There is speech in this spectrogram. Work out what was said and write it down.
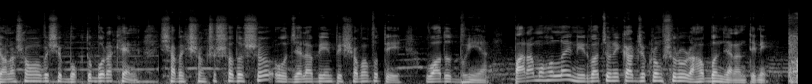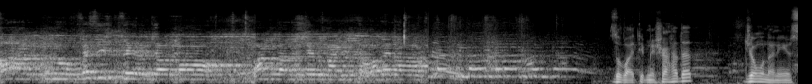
জনসমাবেশে বক্তব্য রাখেন সাবেক সংসদ সদস্য ও জেলা বিএনপির সভাপতি ওয়াদুদ ভূঁইয়া। পাড়া মহল্লায় নির্বাচনী কার্যক্রম শুরুর আহ্বান জানান তিনি। আর কোনো ফ্যাসিস্টের জন্ম বাংলাদেশের মাটিতে হবে না। জুবাইত ইবনে শাহাদাত যমুনা নিউজ।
